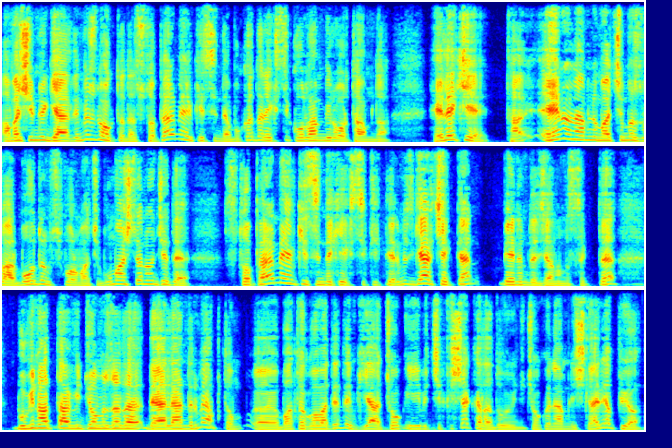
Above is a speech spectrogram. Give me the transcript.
Ama şimdi geldiğimiz noktada stoper mevkisinde bu kadar eksik olan bir ortamda hele ki ta- en önemli maçımız var Bodrum Spor maçı. Bu maçtan önce de stoper mevkisindeki eksikliklerimiz gerçekten benim de canımı sıktı. Bugün hatta videomuzda da değerlendirme yaptım. Ee, Batagova dedim ki ya çok iyi bir çıkış yakaladı oyuncu. Çok önemli işler yapıyor.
